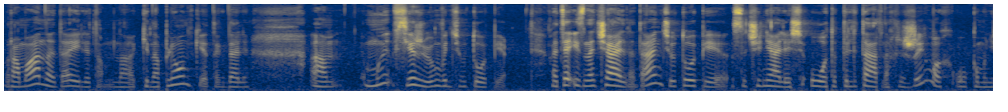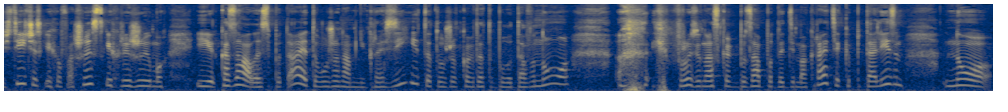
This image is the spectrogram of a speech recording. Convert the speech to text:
романа, да, или там на кинопленке и так далее. Мы все живем в антиутопии. Хотя изначально да, антиутопии сочинялись о тоталитарных режимах, о коммунистических и фашистских режимах, и казалось бы, да, это уже нам не грозит, это уже когда-то было давно, вроде у нас как бы западная демократия, капитализм, но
